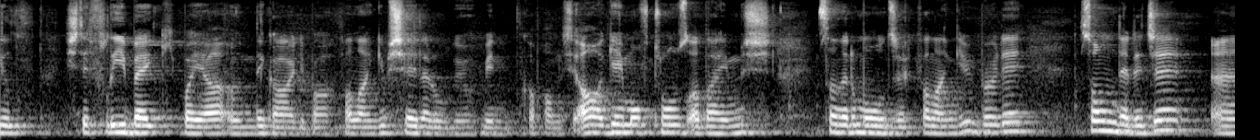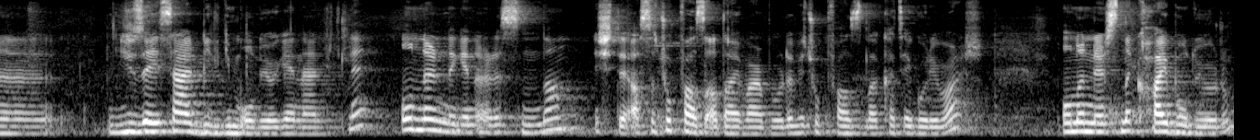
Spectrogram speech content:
yıl işte Fleabag bayağı önde galiba falan gibi şeyler oluyor benim kafamda. İşte, Aa Game of Thrones adaymış sanırım olacak falan gibi böyle son derece e, yüzeysel bilgim oluyor genellikle. Onların da gene arasından işte aslında çok fazla aday var burada ve çok fazla kategori var. Onların arasında kayboluyorum.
